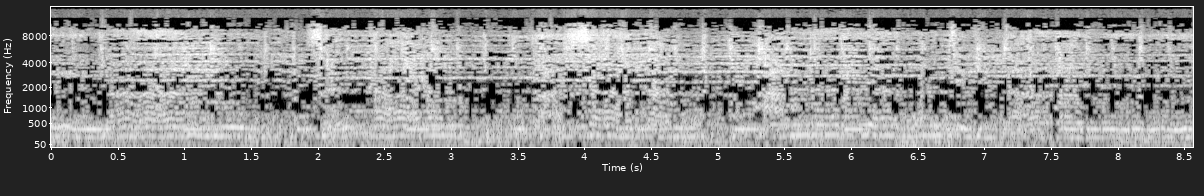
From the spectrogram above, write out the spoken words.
Thank you.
